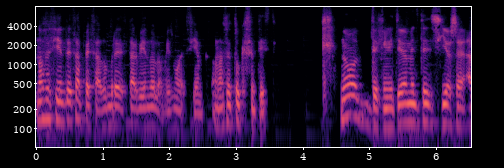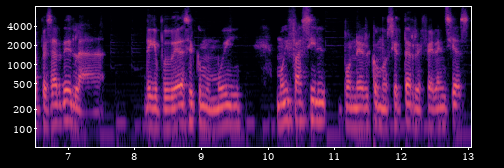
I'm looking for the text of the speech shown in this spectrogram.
no se siente esa pesadumbre de estar viendo lo mismo de siempre. O no sé tú qué sentiste. No, definitivamente sí, o sea, a pesar de la de que pudiera ser como muy muy fácil poner como ciertas referencias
